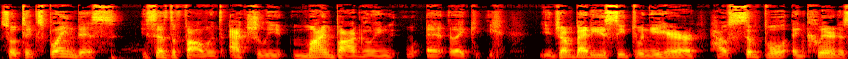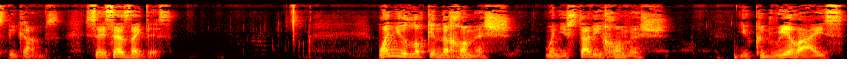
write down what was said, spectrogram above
So to explain this, he says the following. It's actually mind-boggling. Uh, like you jump out of your seat when you hear how simple and clear this becomes. So he says like this. When you look in the Chumash, when you study Chumash, you could realize,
